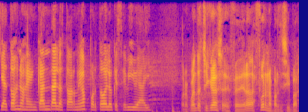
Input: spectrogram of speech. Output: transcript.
y a todos nos encantan los torneos por todo lo que se vive ahí. Bueno, ¿cuántas chicas eh, federadas fueron a participar?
